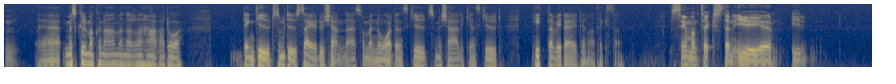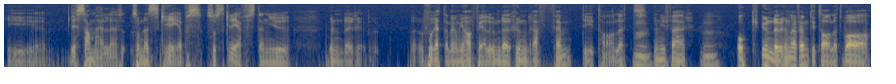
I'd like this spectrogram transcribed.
Mm. Eh, men skulle man kunna använda den här då den Gud som du säger du känner, som är nådens Gud, som är kärlekens Gud, hittar vi det i denna texten? Ser man texten i, i, i det samhälle som den skrevs, så skrevs den ju under, får rätta mig om jag har fel, under 150-talet Mm. ungefär. Mm. Och under 150-talet var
